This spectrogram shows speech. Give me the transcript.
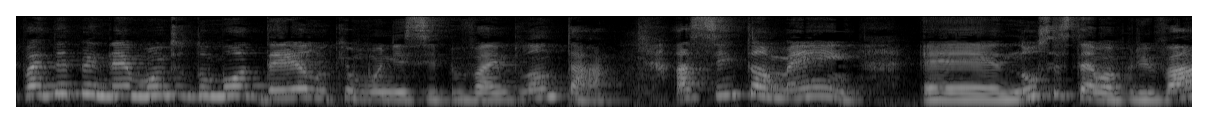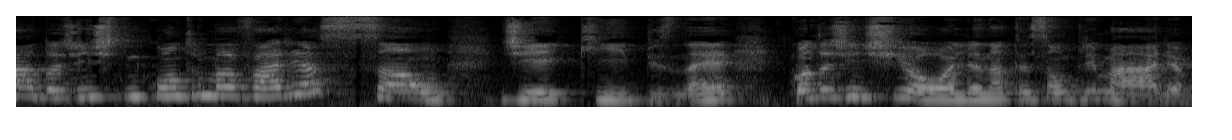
Vai depender muito do modelo que o município vai implantar. Assim também é, no sistema privado, a gente encontra uma variação de equipes, né? Quando a gente olha na atenção primária,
